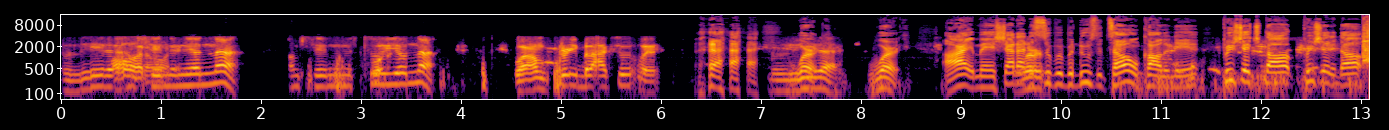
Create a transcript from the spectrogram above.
Believe that. Hard I'm sitting in it. there now. I'm sitting in the studio now. Well, I'm three blocks away. Work. that. Work. All right, man. Shout out to super producer Tone calling in. Appreciate you, dog. Appreciate it, dog. All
